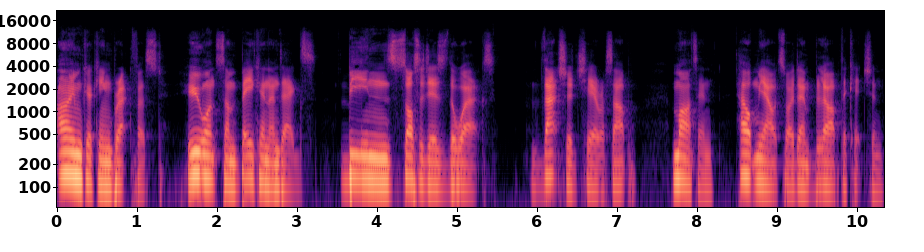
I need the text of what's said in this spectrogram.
I'm cooking breakfast. Who wants some bacon and eggs? Beans, sausages, the works. That should cheer us up. Martin, help me out so I don't blow up the kitchen.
